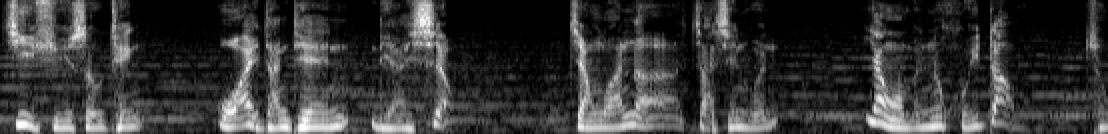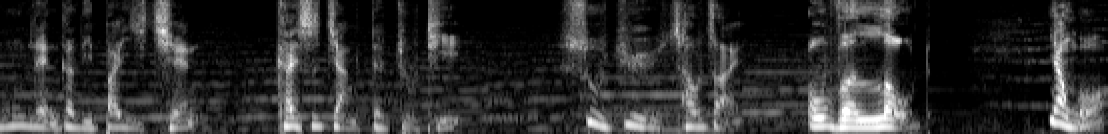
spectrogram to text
继续收听，我爱谈天，你爱笑。讲完了假新闻，让我们回到从两个礼拜以前开始讲的主题：数据超载 （overload）。让我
